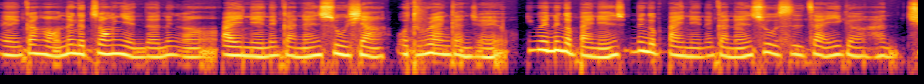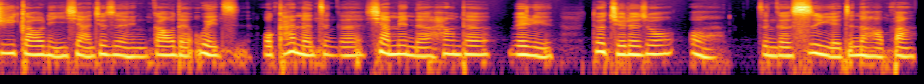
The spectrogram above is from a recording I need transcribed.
哎，刚好那个庄严的那个百年的橄榄树下，我突然感觉。因为那个百年那个百年的橄榄树是在一个很居高临下，就是很高的位置。我看了整个下面的 Hunter Valley，都觉得说，哦，整个视野真的好棒。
